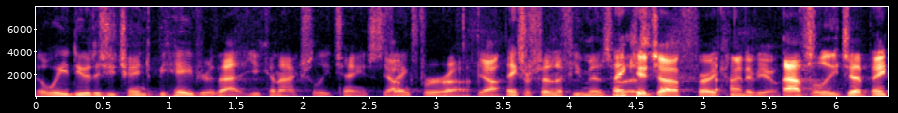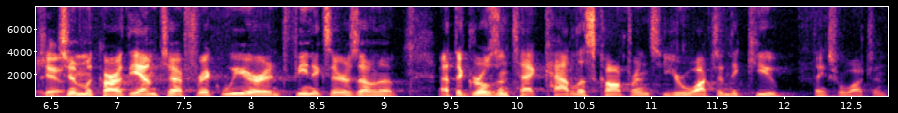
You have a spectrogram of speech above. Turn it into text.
The way you do it is you change behavior. That you can actually change. So Yeah. thanks for uh, Yeah. thanks for spending a few minutes. Thank you, us. Jeff. Very kind of you. Absolutely. Jeff, Thank you. Jim McCarthy, I'm Jeff Frick. We are in Phoenix, Arizona at the Girls in Tech Catalyst Conference. You're watching theCUBE. Thanks for watching.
